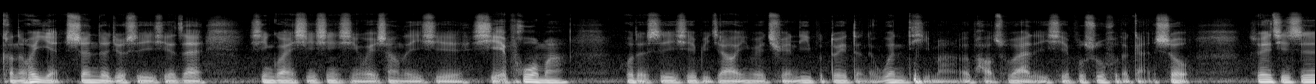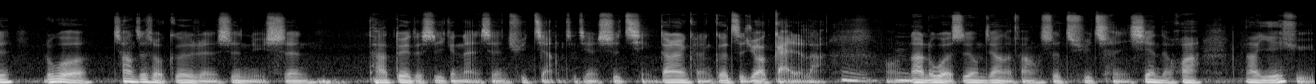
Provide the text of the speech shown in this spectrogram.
可能会衍生的，就是一些在性关系、性行为上的一些胁迫吗？或者是一些比较因为权力不对等的问题嘛，而跑出来的一些不舒服的感受。所以其实如果唱这首歌的人是女生，她对的是一个男生去讲这件事情，当然可能歌词就要改了啦。嗯，哦，那如果是用这样的方式去呈现的话，那也许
